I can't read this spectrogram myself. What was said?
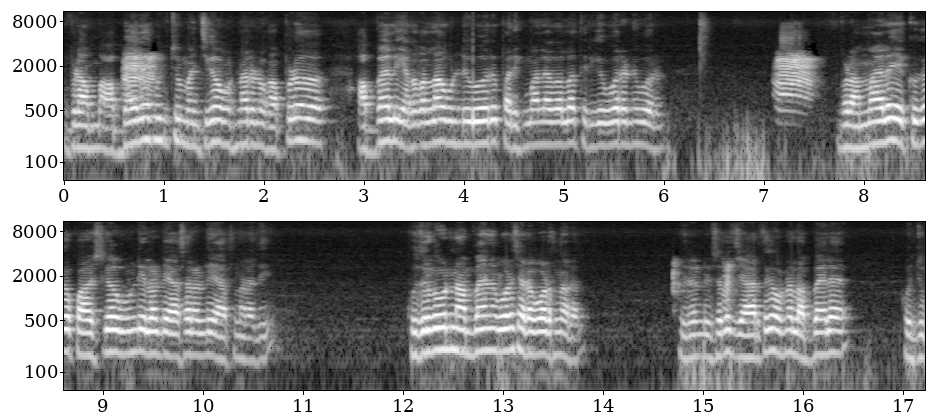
ఇప్పుడు అమ్మ అబ్బాయిలే కొంచెం మంచిగా ఉంటున్నారు ఒకప్పుడు అబ్బాయిలు ఎదవల్లా ఉండేవారు పరికిమాల ఎదవల్లా తిరిగేవారు అనేవారు. ఇప్పుడు అమ్మాయిలే ఎక్కువగా ఫాస్ట్గా ఉండి ఇలాంటి వేసాలన్నీ వేస్తున్నారు అది. కుదురుగా ఉన్న అబ్బాయిని కూడా చెడగొడుతున్నారు. ఇలాంటి విషయాలు జాగ్రత్తగా ఉండాలి. అబ్బాయిలే కొంచెం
